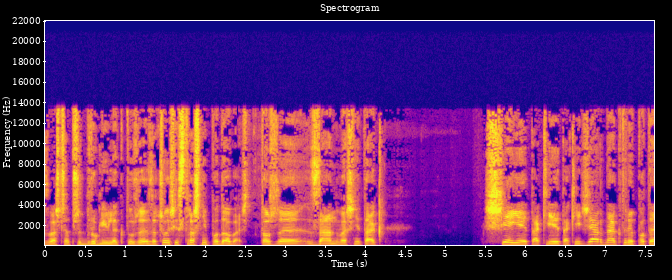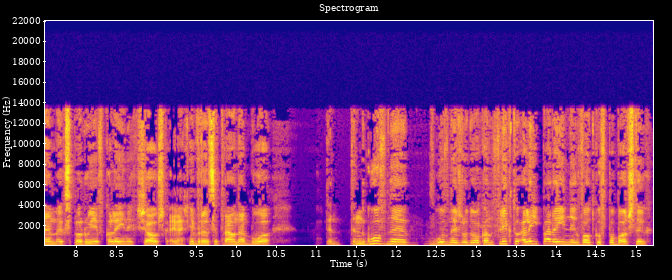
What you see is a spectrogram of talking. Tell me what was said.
zwłaszcza przy drugiej lekturze, zaczęło się strasznie podobać. To, że Zan właśnie tak sieje takie, takie ziarna, które potem eksploruje w kolejnych książkach. I właśnie w ręce Trauna było ten, ten główny, główne źródło konfliktu, ale i parę innych wątków pobocznych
